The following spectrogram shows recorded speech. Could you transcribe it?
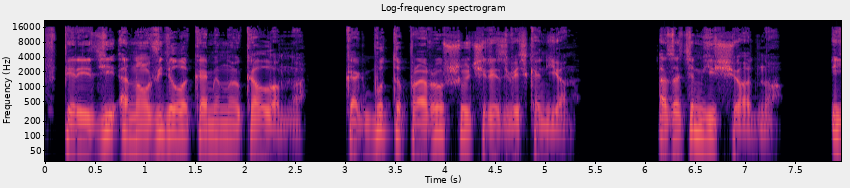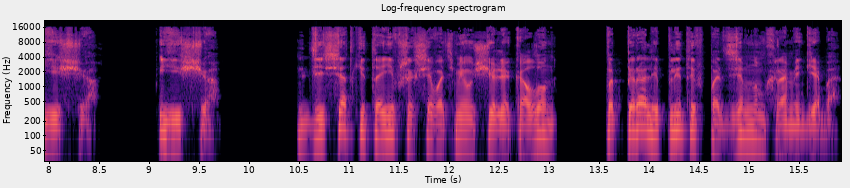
Впереди она увидела каменную колонну, как будто проросшую через весь каньон. А затем еще одну. И еще. И еще. Десятки таившихся во тьме ущелья колонн подпирали плиты в подземном храме Геба.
